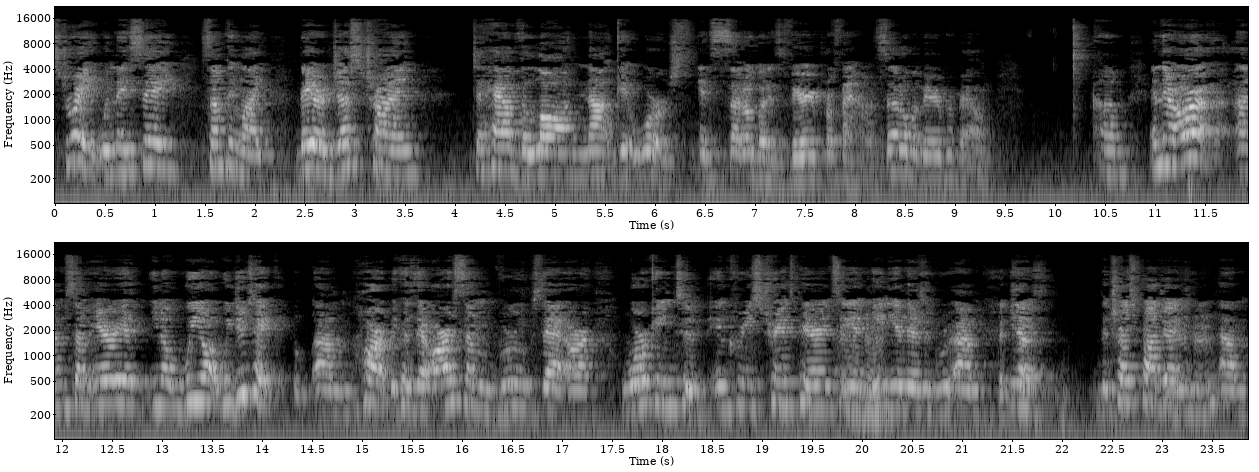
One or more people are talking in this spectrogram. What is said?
straight when they say something like they are just trying to have the law not get worse it's subtle, but it's very profound. subtle but very profound um, and there are um, some areas you know we are we do take um, heart because there are some groups that are working to increase transparency in Mhm. media there's a group um, The you know, trust. the Trust Project, Mhm. um,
